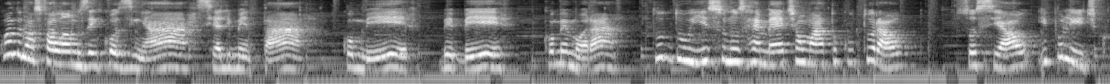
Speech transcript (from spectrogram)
Quando nós falamos em cozinhar, se alimentar, comer, beber, comemorar, tudo isso nos remete a um ato cultural, social e político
